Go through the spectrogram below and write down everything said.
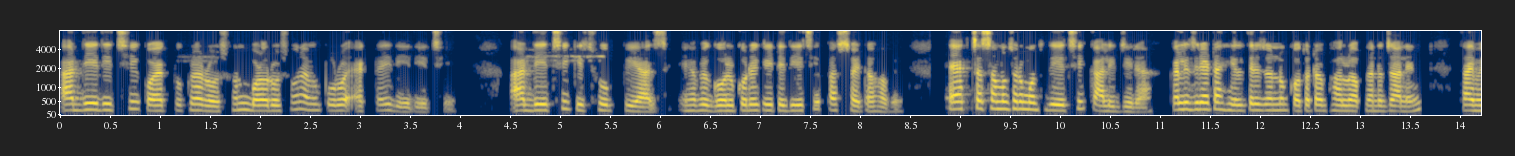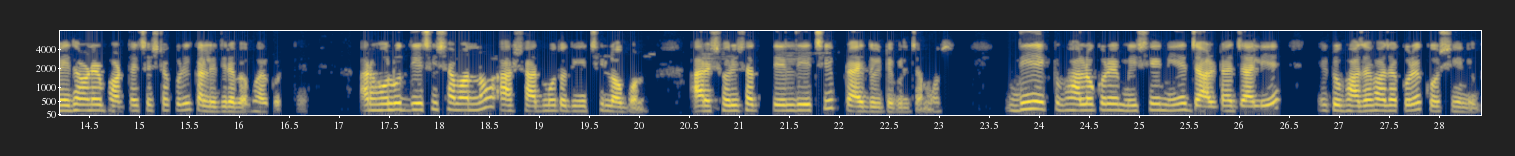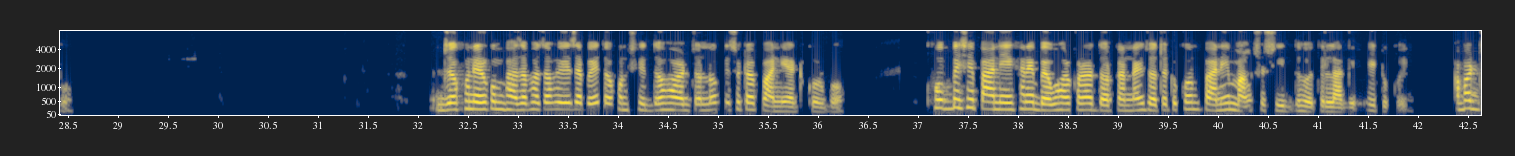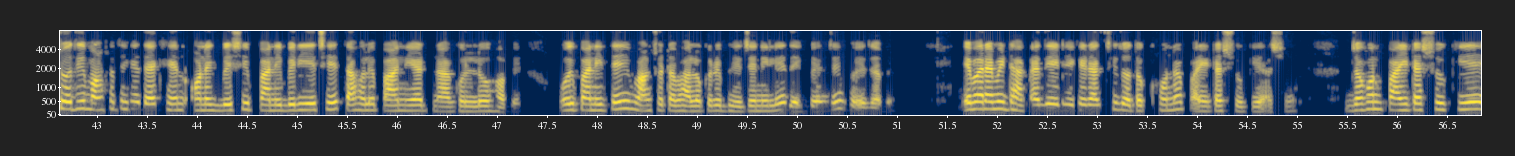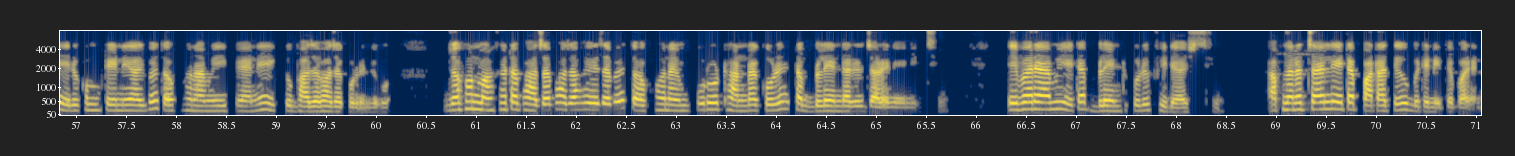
আর দিয়ে দিচ্ছি কয়েক টুকরা রসুন, বড় রসুন আমি পুরো একটাই দিয়ে দিয়েছি। আর দিয়েছি কিছু পেঁয়াজ, এভাবে গোল করে কেটে দিয়েছি, পাঁচ ছয়টা হবে। এক চা চামচের মতো দিয়েছি কালি জিরা। কালি জিরাটা হেলথের জন্য কতটা ভালো আপনারা জানেন, তাই আমি এই ধরনের ভর্তায় চেষ্টা করি কালি জিরা ব্যবহার করতে। আর হলুদ দিয়েছি সামান্য, আর স্বাদ মতো দিয়েছি লবণ। আর সরিষার তেল দিয়েছি প্রায় দুই টেবিল চামচ। দিয়ে একটু ভালো করে মিশিয়ে নিয়ে জালটা জ্বালিয়ে একটু ভাজা ভাজা করে কষিয়ে নিব। যখন এরকম ভাজা ভাজা হয়ে যাবে তখন সিদ্ধ হওয়ার জন্য কিছুটা পানি অ্যাড করব। খুব বেশি পানি এখানে ব্যবহার করার দরকার নাই, যতটুকুন পানি মাংস সিদ্ধ হতে লাগে এটুকুই। আবার যদি মাংস থেকে দেখেন অনেক বেশি পানি বেরিয়েছে, তাহলে পানি অ্যাড না করলেও হবে। ওই পানিতেই মাংসটা ভালো করে ভেজে নিলে দেখবেন যে হয়ে যাবে। এবার আমি ঢাকনা দিয়ে ঢেকে রাখছি যতক্ষণ না পানিটা শুকিয়ে আসে। যখন পানিটা শুকিয়ে এরকম টেনে আসবে তখন আমি এই প্যানে একটু ভাজা ভাজা করে নেব। যখন মাংসটা ভাজা ভাজা হয়ে যাবে তখন আমি পুরো ঠান্ডা করে একটা ব্লেন্ডারের জারে নিয়ে নিচ্ছি। এবারে আমি এটা ব্লেন্ড করে ফিরে আসছি। আপনারা চাইলে এটা পাটাতেও বেটে নিতে পারেন।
